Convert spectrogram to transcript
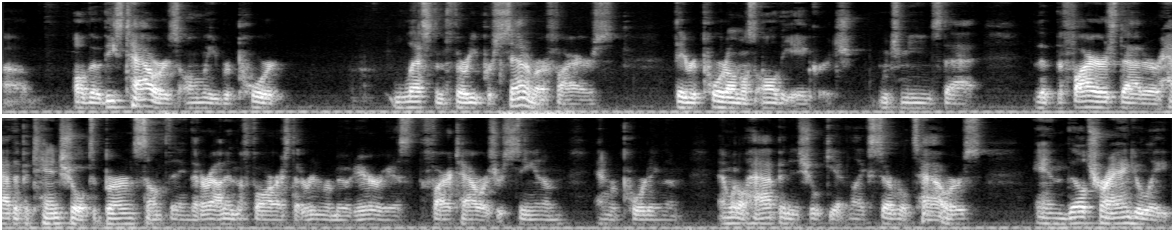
Um, although these towers only report less than 30% of our fires, they report almost all the acreage, which means that the, the fires that are have the potential to burn something that are out in the forest, that are in remote areas, the fire towers are seeing them and reporting them. And what will happen is you'll get like several towers and they'll triangulate,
